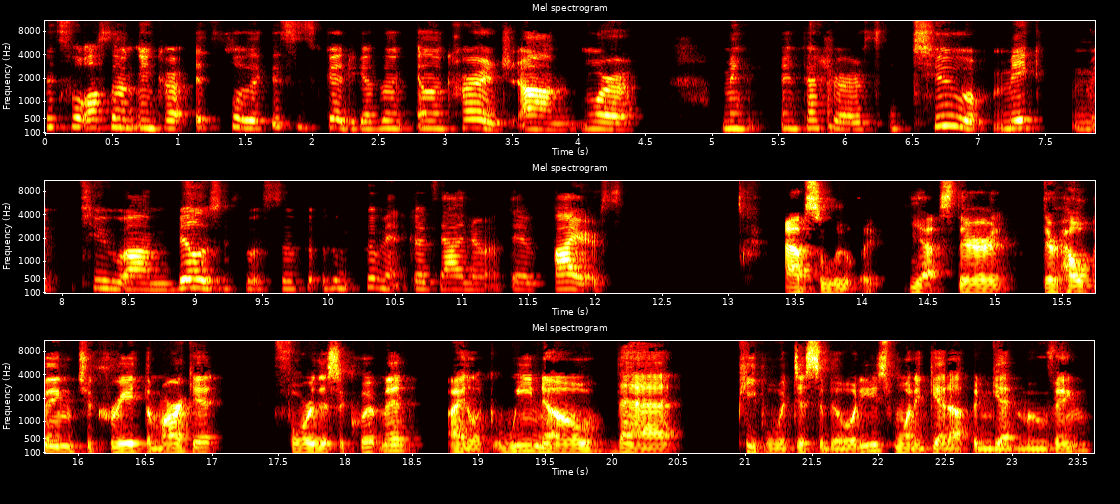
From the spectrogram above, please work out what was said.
this will also encourage it's so like this is good because it'll encourage um, more manufacturers to make to um, build equipment because now I know they have buyers Absolutely. Yes, they're they're helping to create the market for this equipment. I look, we know that people with disabilities want to get up and get moving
